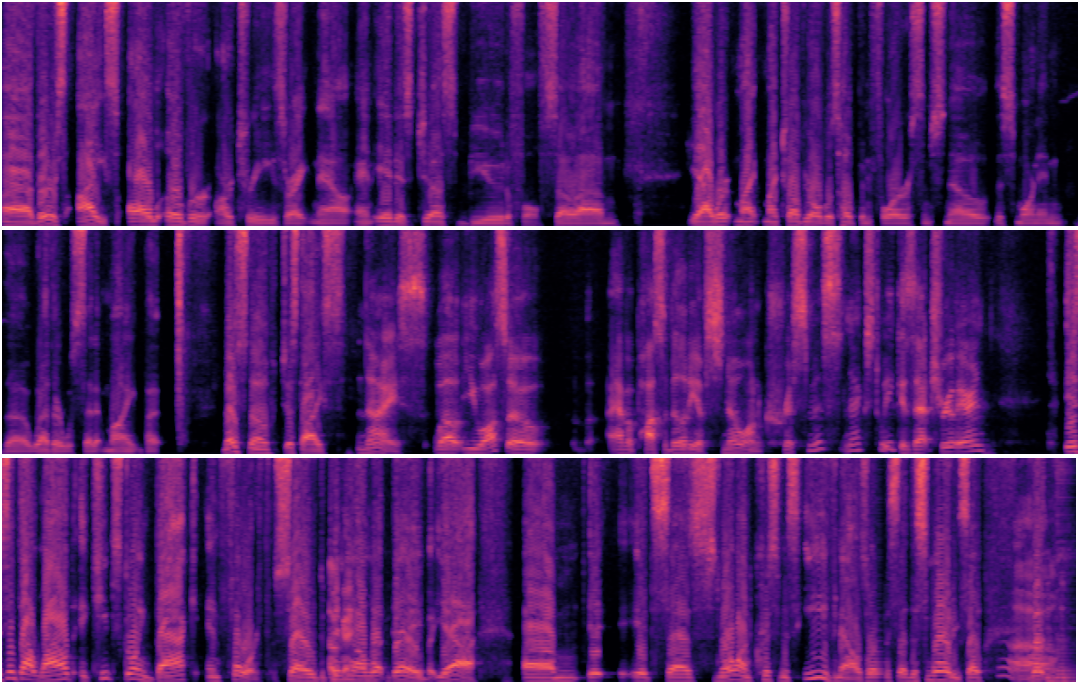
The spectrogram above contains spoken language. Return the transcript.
uh, there's ice all over our trees right now, and it is just beautiful. So, um, yeah, we're, my my 12 year old was hoping for some snow this morning. The weather was said it might, but no snow, just ice. Nice. Well, you also have a possibility of snow on Christmas next week. Is that true, Aron? Isn't that wild? It keeps going back and forth. So depending okay. on what day, but yeah, um, it it says snow on Christmas Eve now is what I said this morning. So oh. the,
